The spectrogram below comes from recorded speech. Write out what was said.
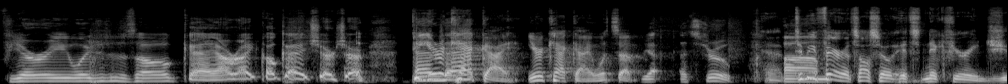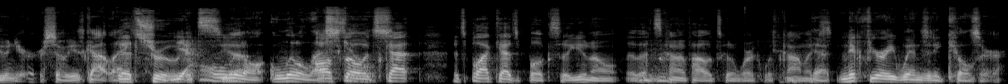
Fury, which is okay. All right, okay, sure, sure. Pete, you're a And cat guy. You're a cat guy. What's up? Yeah, that's true. Uh, to be fair, it's also it's Nick Fury Jr., so he's got like That's true. Yeah. It's, a yeah. little a little less. Also, skills. it's cat. It's Black Cat's book, so you know that's kind of how it's going to work with comics. yeah. Nick Fury wins and he kills her.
